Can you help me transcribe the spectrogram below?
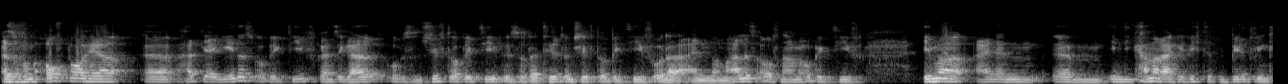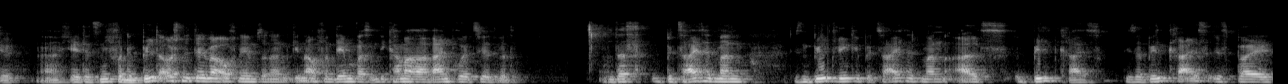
Also vom Aufbau her äh, hat ja jedes Objektiv, ganz egal, ob es ein Shift-Objektiv ist oder Tilt- und Shift-Objektiv oder ein normales Aufnahmeobjektiv, immer einen ähm, in die Kamera gerichteten Bildwinkel. Ja, ich rede jetzt nicht von dem Bildausschnitt, den wir aufnehmen, sondern genau von dem, was in die Kamera reinprojiziert wird. Und das bezeichnet man diesen Bildwinkel bezeichnet man als Bildkreis. Dieser Bildkreis ist bei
